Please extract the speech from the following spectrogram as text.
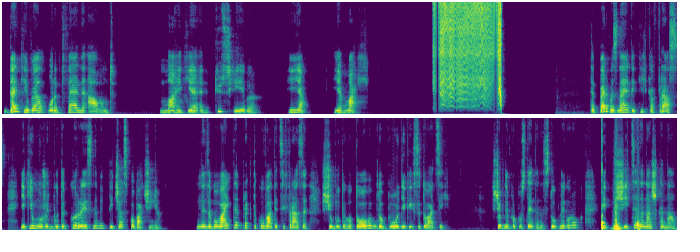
Dank je wel voor een fijne avond. Mag ik je een kus geven? Ja, je mag. Тепер ви знаєте кілька фраз, які можуть бути корисними під час побачення. Не забувайте практикувати ці фрази, щоб бути готовим до будь-яких ситуацій. Щоб не пропустити наступний урок, підпишіться на наш канал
